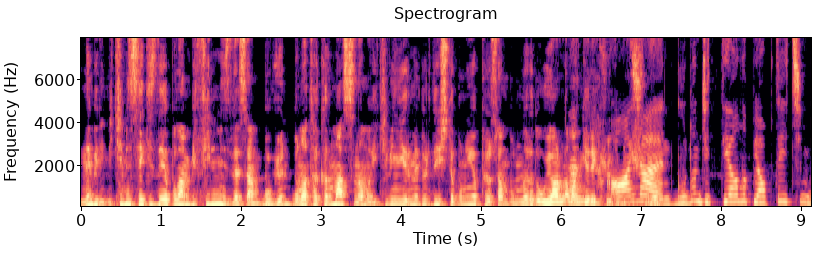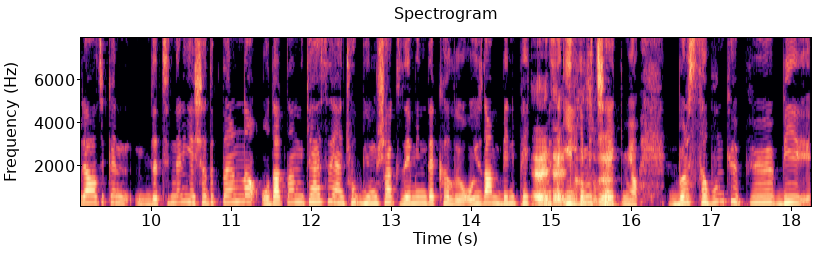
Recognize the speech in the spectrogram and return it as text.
ne bileyim 2008'de yapılan bir film izlesen bugün buna takılmazsın ama 2021'de işte bunu yapıyorsan bunları da uyarlaman gerekiyor gibi düşünüyorum. Aynen. Bunu ciddiye alıp yaptığı için birazcık hani Latinlerin yaşadıklarına odaklanan hikayesi yani çok yumuşak zeminde kalıyor. O yüzden beni pek Evet, mesela evet, ilgimi çekmiyor. Böyle sabun köpüğü bir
